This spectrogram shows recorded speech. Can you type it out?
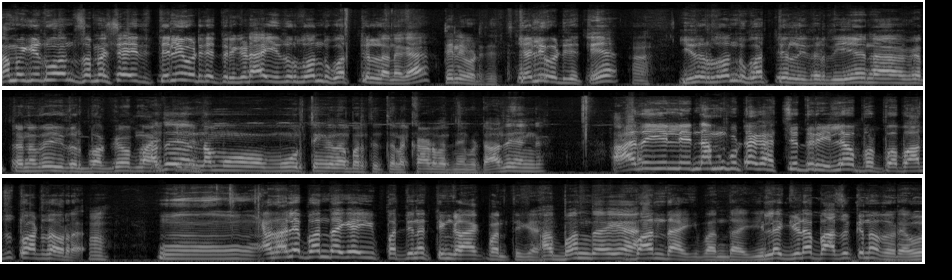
ನಮಗೆ ಇದು ಒಂದು ಸಮಸ್ಯೆ ಇದು ತಲೆ ಹೊಡಿತೈತಿ ರೀ ಗಿಡ ಇದ್ರದ್ದೊಂದು ಗೊತ್ತಿಲ್ಲ ನನಗೆ. ತಲೆ ಹೊಡಿತೈತಿ ತಲೆ ಹೊಡಿತೈತಿ ಇದ್ರದ್ದೊಂದು ಗೊತ್ತಿಲ್ಲ. ಇದ್ರದ್ದು ಏನಾಗತ್ತೆ ಅನ್ನೋದು ಇದ್ರ ಬಗ್ಗೆ ಅದು ನಮ್ಮ ಮೂರು ತಿಂಗಳ ಬರ್ತಿತ್ತಲ್ಲ ಕಾಡು ಬದನೆ ಬಿಟ್ಟು. ಅದು ಹೆಂಗೆ? ಅದು ಇಲ್ಲಿ ನಮ್ಮ ಗುಟ್ಟಾಗ ಹಚ್ಚಿದ್ರಿ ಇಲ್ಲೇ ಒಬ್ಬ ಬಾಜು ತೋಟದವ್ರ. ಹ್ಮ್. ಅದಲ್ಲೇ ಬಂದಾಗ ಇಪ್ಪತ್ತು ದಿನ ತಿಂಗಳಾಗಿ ಬಂತೀಗ ಅದು ಬಂದಾಗ? ಬಂದಾಗಿ ಬಂದಾಗಿ. ಇಲ್ಲ ಗಿಡ ಬಾಜುಕಿನ ಅದಾವ್ರಿ ಅವು.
